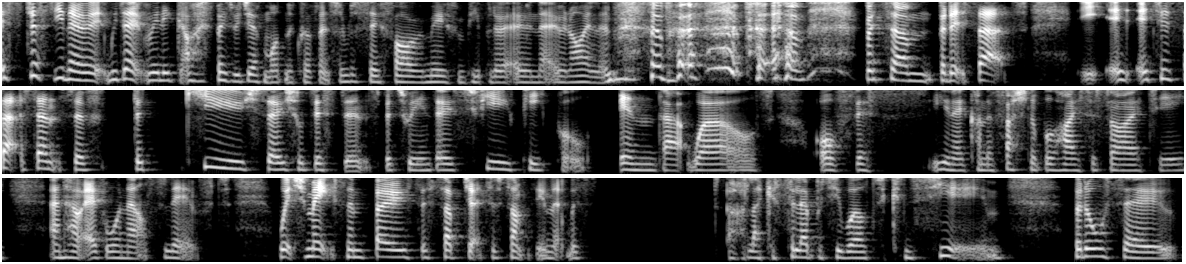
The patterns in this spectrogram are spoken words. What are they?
it's just you know we don't really i suppose we do have modern equivalents i'm just so far removed from people who own their own island but but, um, but, um, but it's that it, it is that sense of the huge social distance between those few people in that world of this, you know, kind of fashionable high society and how everyone else lived, which makes them both the subject of something that was uh, like a celebrity world to consume, but also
